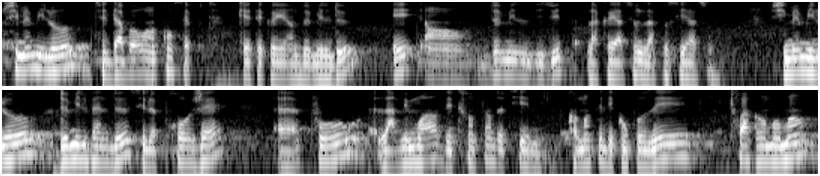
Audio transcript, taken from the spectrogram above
Chimemilo, c'est d'abord un concept qui a été créé en 2002 et en 2018, la création de l'association. Chimemilo 2022, c'est le projet euh, pour la mémoire des 30 ans de Thiémil. Comment c'est décomposé? Trois grands moments.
